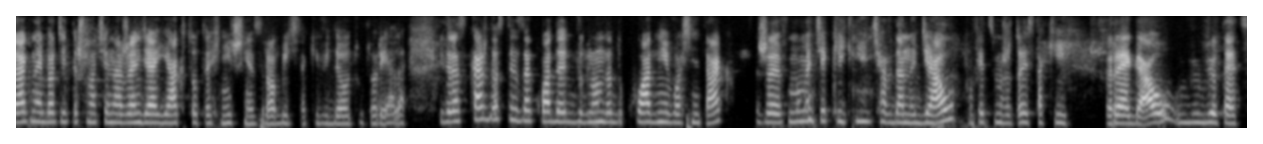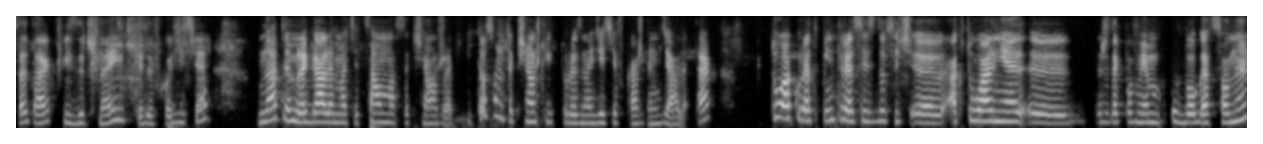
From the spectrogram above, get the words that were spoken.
jak najbardziej też macie narzędzia, jak to technicznie zrobić, takie wideo tutoriale. I teraz każda z tych zakładek wygląda dokładnie właśnie tak, że w momencie kliknięcia w dany dział, powiedzmy, że to jest taki regał w bibliotece, tak, fizycznej, kiedy wchodzicie, na tym regale macie całą masę książek i to są te książki, które znajdziecie w każdym dziale, tak? Tu akurat Pinterest jest dosyć e, aktualnie, e, że tak powiem, ubogacony,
